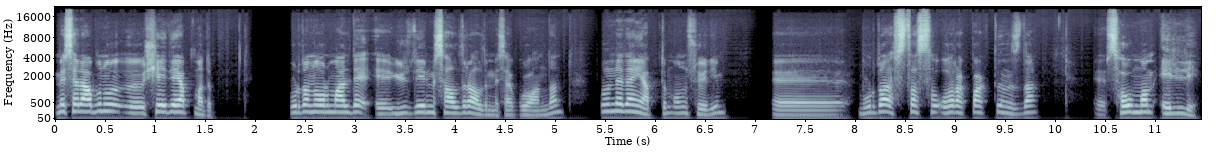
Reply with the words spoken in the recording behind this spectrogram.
Mesela bunu e, şeyde yapmadım. Burada normalde e, %20 saldırı aldım mesela Guan'dan. Bunu neden yaptım onu söyleyeyim. E, burada stats olarak baktığınızda e, savunmam 50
